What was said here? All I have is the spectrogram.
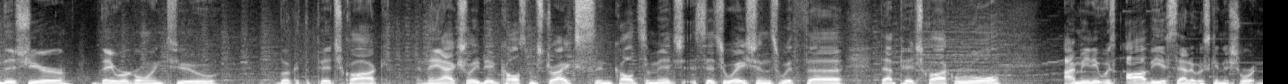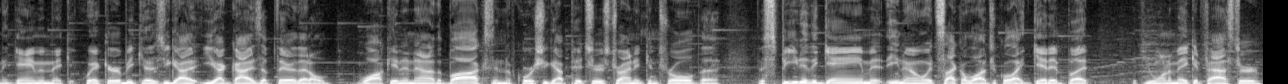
this year they were going to look at the pitch clock and they actually did call some strikes and called some situations with uh, that pitch clock rule. I mean, it was obvious that it was going to shorten the game and make it quicker because you got you got guys up there that'll walk in and out of the box, and of course you got pitchers trying to control the the speed of the game. It, you know, it's psychological. I get it, but if you want to make it faster,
